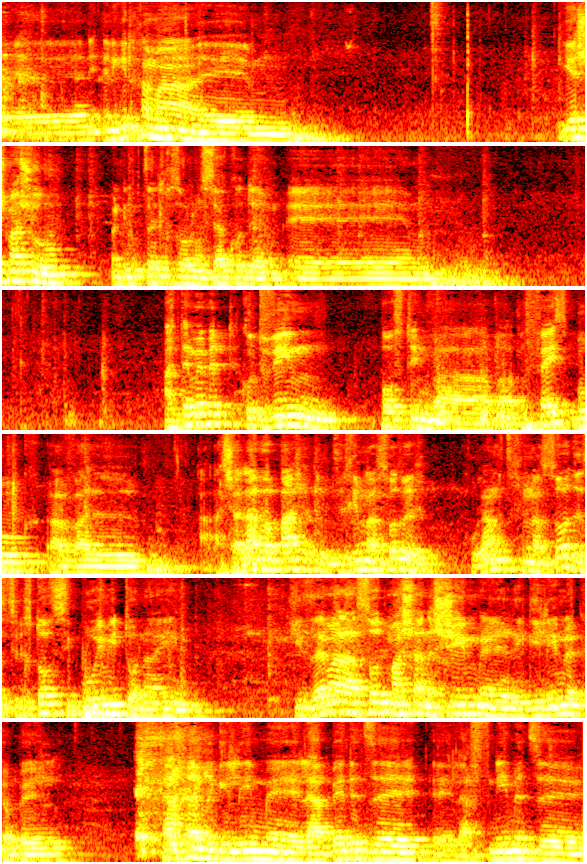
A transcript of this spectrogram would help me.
אה, אני אגיד לך מה, אה, יש משהו אני רוצה לחזור לנושא הקודם. אמ, אתם באמת כותבים פוסטים בפייסבוק, אבל השלב הבא שאתם צריכים לעשות, וכולנו צריכים לעשות, זה לכתוב סיפורים עיתונאיים. כי זה מה לעשות, מה שאנשים אה, רגילים לקבל, ככה הם רגילים אה, לאבד את זה, אה, להפנים את זה,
